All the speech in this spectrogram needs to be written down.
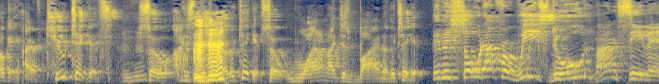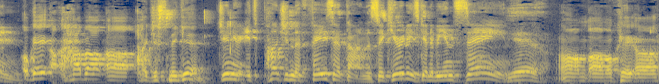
Okay, I have two tickets, Mm-hmm. so I just need another ticket. So why don't I just buy another ticket? They've been sold out for weeks, dude. Come on, Steven. Okay, uh, how about uh, I just sneak in? Junior, it's punch in the face a thon. The security's gonna be insane. Yeah. Um, um, okay, uh,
